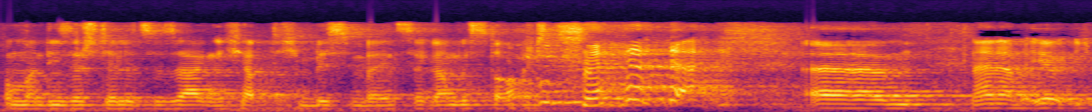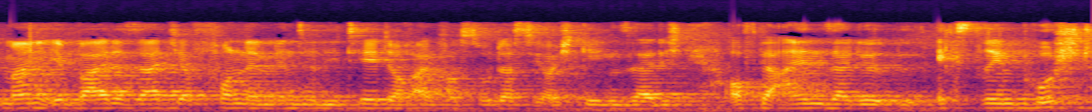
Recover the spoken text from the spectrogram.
um an dieser Stelle zu sagen, ich habe dich ein bisschen bei Instagram gestalkt. ähm, nein, aber ihr, ich meine, ihr beide seid ja von der Mentalität auch einfach so, dass ihr euch gegenseitig auf der einen Seite extrem pusht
